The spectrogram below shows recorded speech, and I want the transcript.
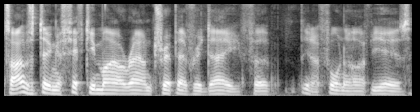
so I was doing a 50 mile round trip every day for you know four and a half years,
